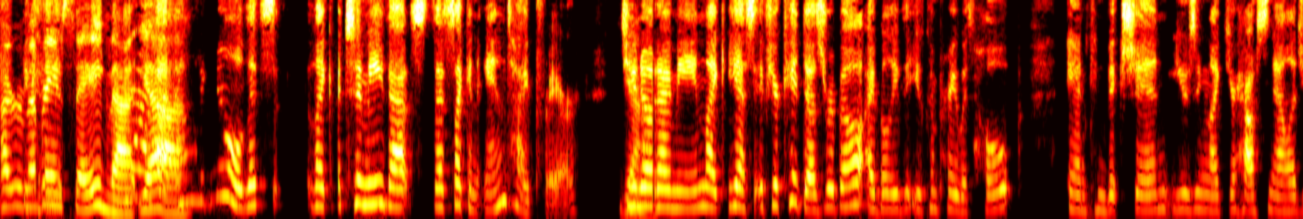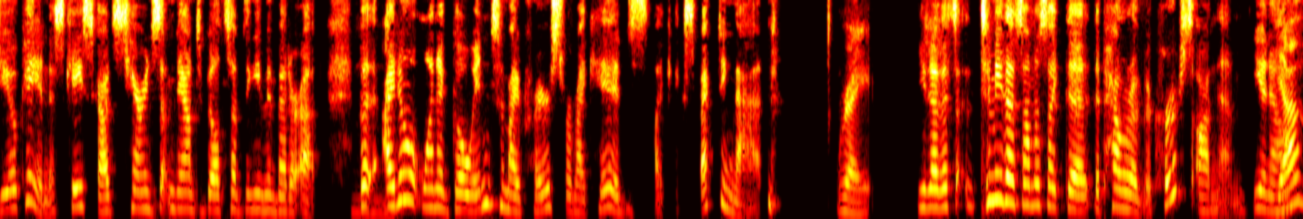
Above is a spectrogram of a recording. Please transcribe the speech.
I remember you saying that. Yeah. I'm like, no, that's like to me that's that's like an anti prayer. Do you know what I mean? Like, yes, if your kid does rebel, I believe that you can pray with hope and conviction using like your house analogy. Okay, in this case, God's tearing something down to build something even better up. But Mhm. I don't want to go into my prayers for my kids like expecting that. right. You know, that's to me that's almost like the the power of a curse on them, you know. Yeah.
